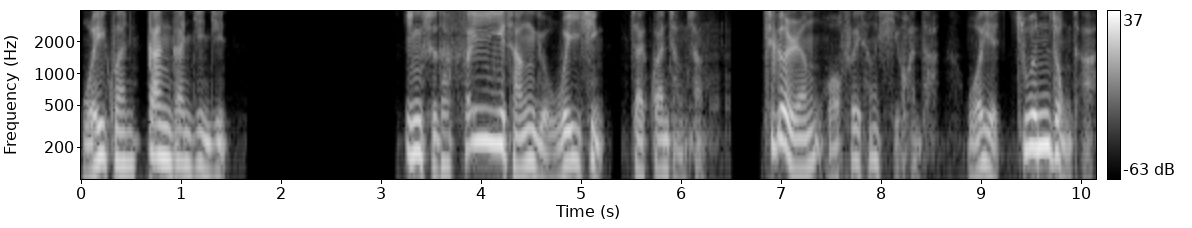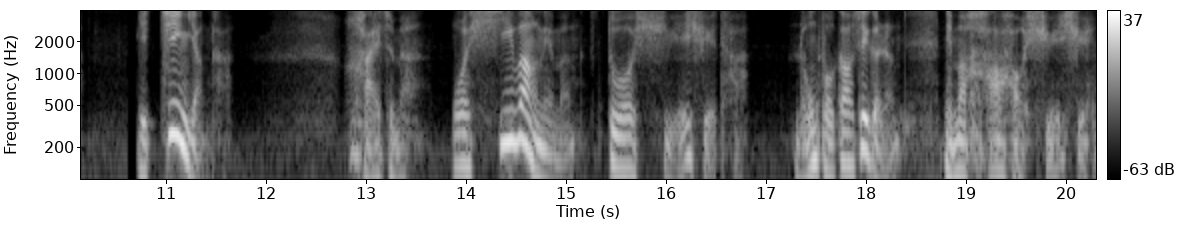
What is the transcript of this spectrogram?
为官干干净净，因此他非常有威信，在官场上，这个人我非常喜欢他，我也尊重他，也敬仰他。孩子们，我希望你们多学学他，龙伯高这个人，你们好好学学。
